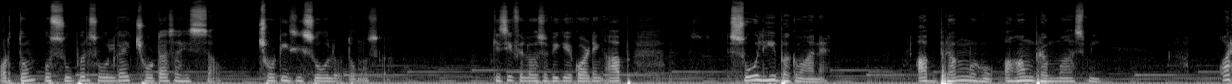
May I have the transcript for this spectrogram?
और तुम उस सुपर सोल का एक छोटा सा हिस्सा हो, छोटी सी सोल हो तुम उसका। किसी फिलोसफी के अकॉर्डिंग आप सोल ही भगवान है। आप ब्रह्म हो अहम ब्रह्मास्मि। और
